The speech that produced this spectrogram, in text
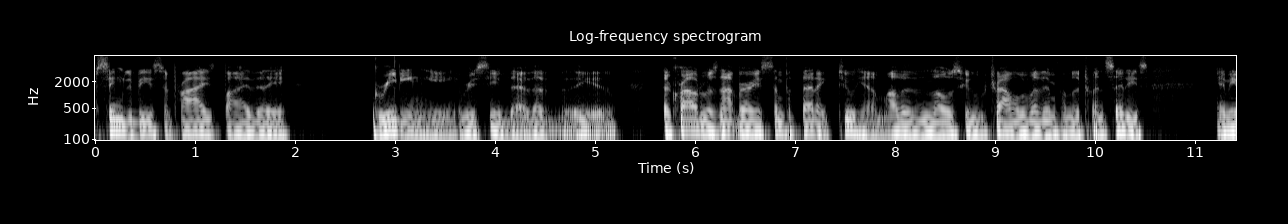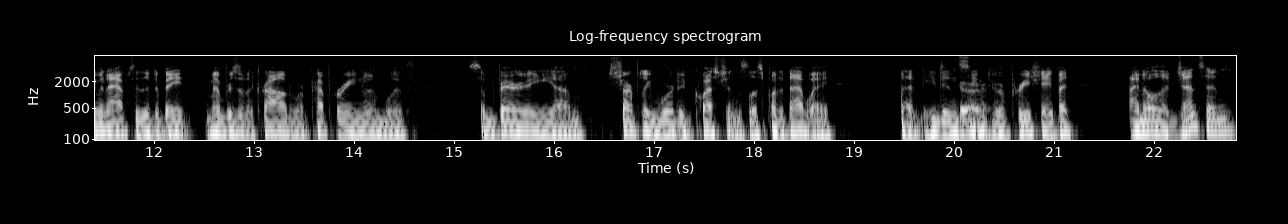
seemed to be surprised by the greeting he received there. The, the the crowd was not very sympathetic to him, other than those who traveled with him from the Twin Cities. And even after the debate, members of the crowd were peppering him with some very um, sharply worded questions, let's put it that way, that he didn't Sure. seem to appreciate. But I know that Jensen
